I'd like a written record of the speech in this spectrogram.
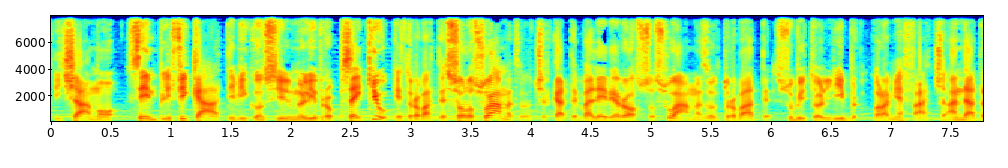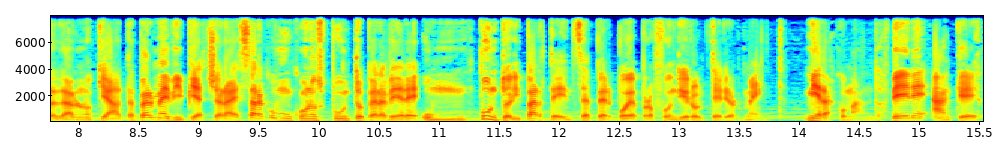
diciamo semplificati, vi consiglio il mio libro PsyQ che trovate solo su Amazon, cercate Valerio Rosso su Amazon, trovate subito il libro con la mia faccia, andate a dare un'occhiata, per me vi piacerà e sarà comunque uno spunto per avere un punto di partenza per poi approfondire ulteriormente. Mi raccomando. Bene, anche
